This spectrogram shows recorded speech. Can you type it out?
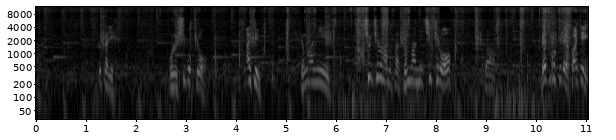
자, 끝까지 오늘 15km 파이팅! 경만리 7km 남았다. 경만리 7km. 자, Let's go 기대 파이팅!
